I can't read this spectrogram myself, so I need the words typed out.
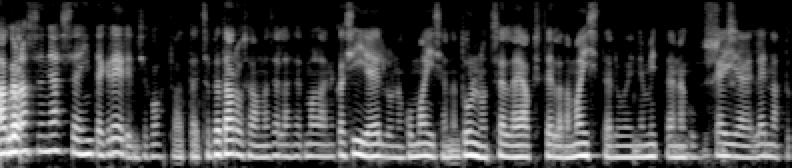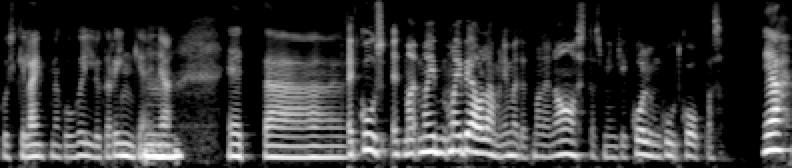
aga noh, see on jah, see integreerimise koht, vaata, et sa pead aru saama selles, et ma olen ka siia ellu nagu maisena tulnud selle jaoks, et elada maist elu, on ju, mitte nagu käia ja lennata kuskil ainult nagu hõljuda ringi, on ju. Mhm. et äh.... et kuus, et ma, ma ei, ma ei pea olema niimoodi, et ma olen aastas mingi kolm kuud koopas. jah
